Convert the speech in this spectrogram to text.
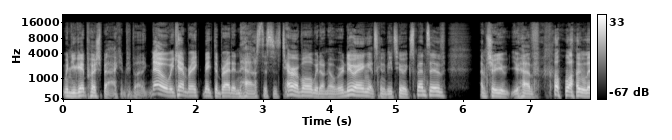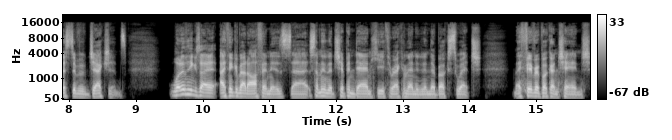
when you get pushback and people are like, no, we can't break, make the bread in house. This is terrible. We don't know what we're doing. It's going to be too expensive. I'm sure you, you have a long list of objections. One of the things I, I think about often is uh, something that Chip and Dan Heath recommended in their book Switch, my favorite book on change.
